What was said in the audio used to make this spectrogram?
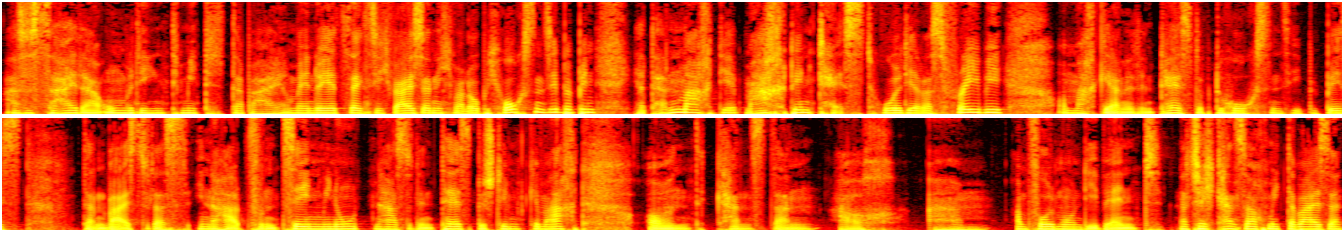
Also sei da unbedingt mit dabei. Und wenn du jetzt denkst, ich weiß ja nicht mal, ob ich hochsensibel bin, ja dann mach dir, mach den Test. Hol dir das Freebie und mach gerne den Test, ob du hochsensibel bist dann weißt du, dass innerhalb von zehn Minuten hast du den Test bestimmt gemacht und kannst dann auch ähm, am Vollmond-Event. Natürlich kannst du auch mit dabei sein,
